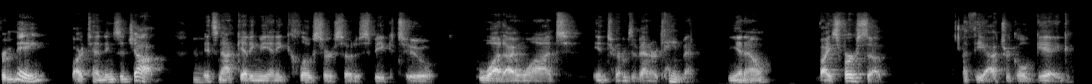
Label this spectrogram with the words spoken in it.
For me, bartending's a job. Mhm. It's not getting me any closer, so to speak, to what I want in terms of entertainment. You know, vice versa. A theatrical gig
